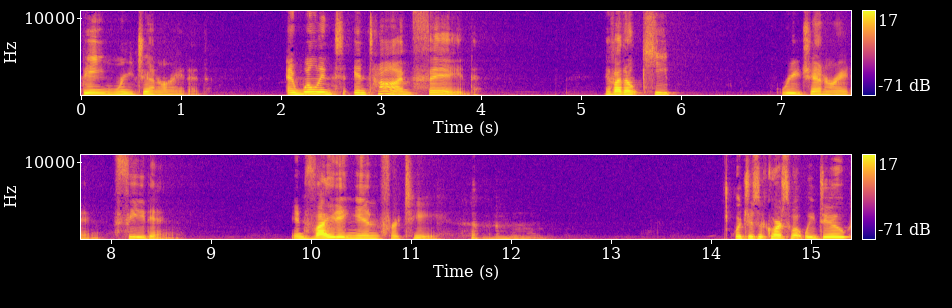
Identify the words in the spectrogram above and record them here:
being regenerated and will in, in time fade if I don't keep regenerating, feeding, inviting in for tea. Which is, of course, what we do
